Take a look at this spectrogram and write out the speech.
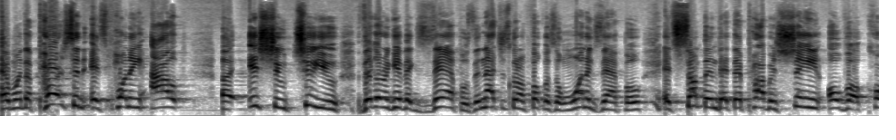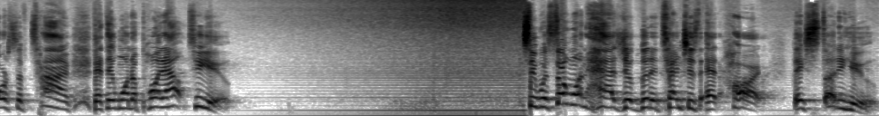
And when the person is pointing out an issue to you, they're going to give examples. They're not just going to focus on one example. It's something that they've probably seen over a course of time that they want to point out to you. See, when someone has your good intentions at heart, they study you.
